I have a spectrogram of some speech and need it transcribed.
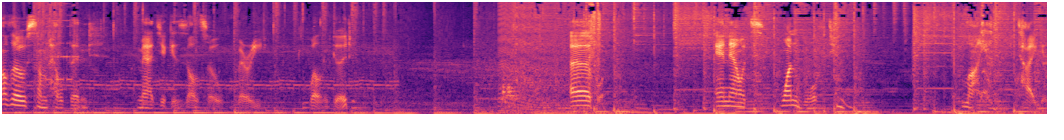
Although some health and magic is also very well and good. Uh, boy. And now it's one wolf, two lion, tiger.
